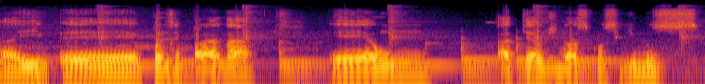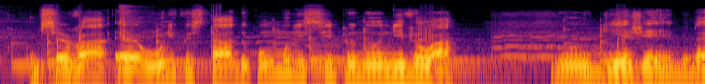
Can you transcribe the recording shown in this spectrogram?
Aí, é, por exemplo, Paraná é um, até onde nós conseguimos observar, era o único estado com um município no nível A, no de EGM, né?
